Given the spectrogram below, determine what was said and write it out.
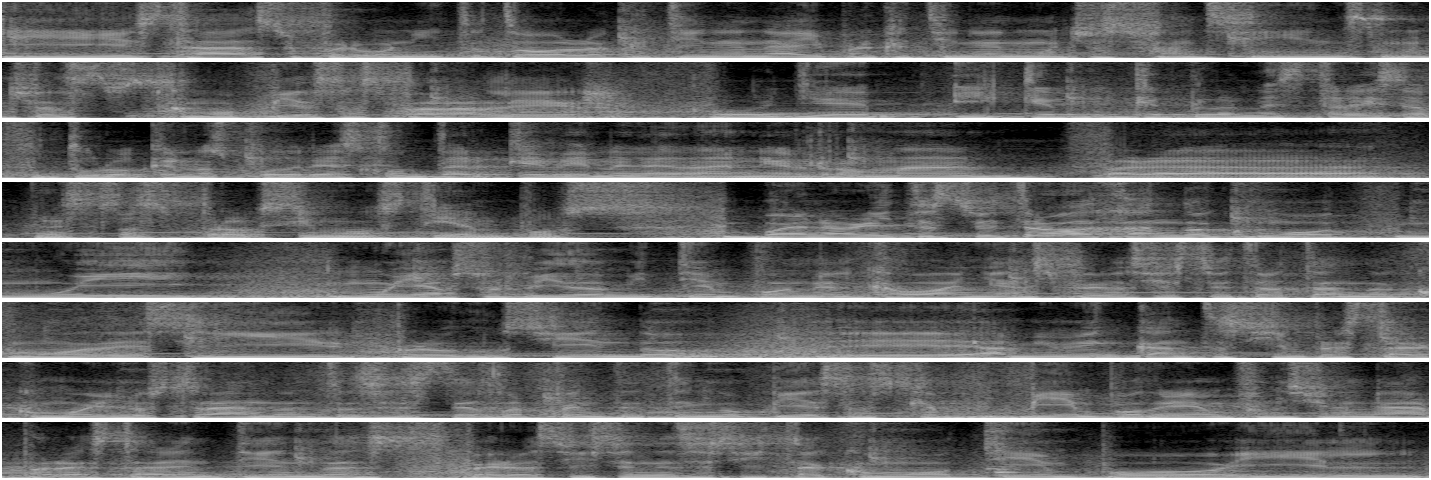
y está súper bonito todo lo que tienen ahí porque tienen muchos fanzines, muchas como piezas para leer. Oye, ¿y qué, qué planes traes a futuro? ¿Qué nos podrías contar? ¿Qué viene de Daniel Román para estos próximos tiempos? Bueno, ahorita estoy trabajando como muy, muy absorbido mi tiempo en el Cabañas, pero sí estoy tratando como de seguir produciendo. Eh, a mí me encanta siempre estar como ilustrando, entonces de repente tengo piezas que bien podrían funcionar para estar en tiendas, pero sí se necesita como tiempo y el,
